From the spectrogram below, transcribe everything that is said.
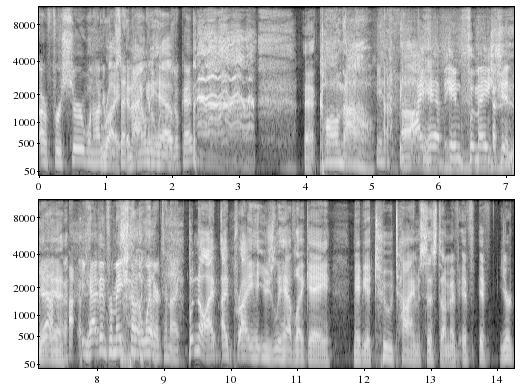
are for sure 100% Right, and not I only gonna have- lose, okay? uh, call now. Yeah. I have information. yeah. yeah. I- you have information on the winner tonight. But no, I I probably usually have like a maybe a two time system. If if if your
